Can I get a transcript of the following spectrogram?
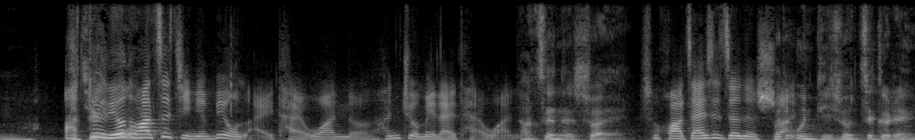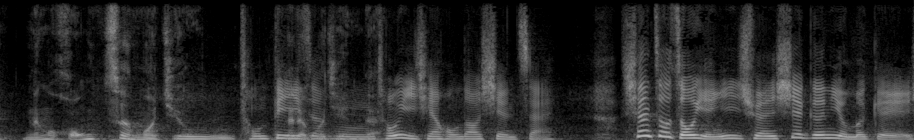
嗯啊，对，刘德华这几年没有来台湾了，很久没来台湾了。他真的帅，华仔是真的帅。问题说，这个人能红这么久，嗯，从第一阵，嗯，从以前红到现在，现在就走演艺圈。谢哥，你有没有给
